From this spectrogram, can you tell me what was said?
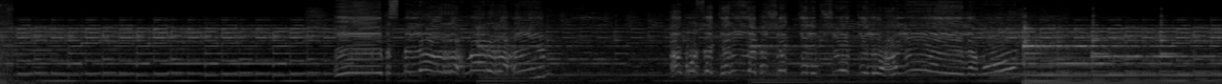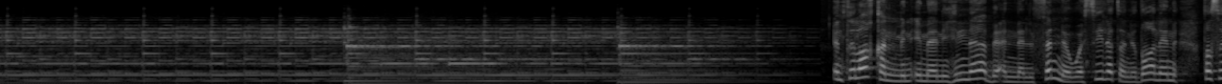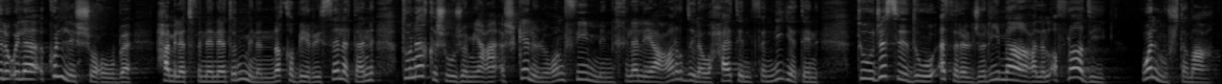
انطلاقا من إيمانهن بأن الفن وسيلة نضال تصل إلى كل الشعوب. حملت فنانات من النقب رسالة تناقش جميع أشكال العنف من خلال عرض لوحات فنية تجسد أثر الجريمة على الأفراد والمجتمع.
